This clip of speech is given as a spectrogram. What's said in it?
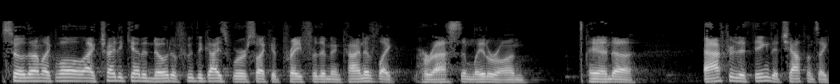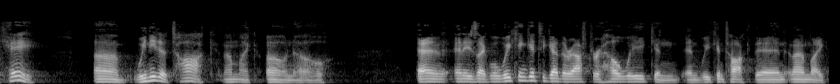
so then I'm like, well, I tried to get a note of who the guys were so I could pray for them and kind of like harass them later on. And uh, after the thing, the chaplain's like, hey, um, we need to talk. And I'm like, oh no. And, and he's like, well, we can get together after Hell Week and, and we can talk then. And I'm like,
